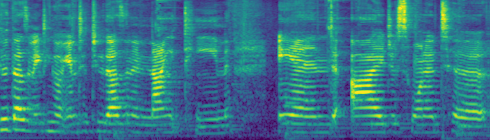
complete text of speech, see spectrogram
2018 going into 2019, and I just wanted to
